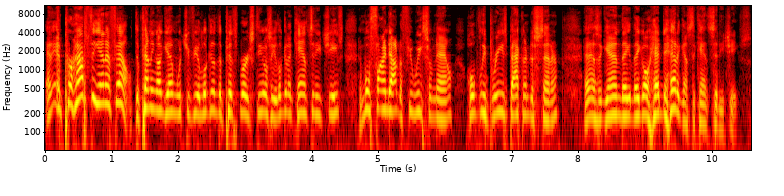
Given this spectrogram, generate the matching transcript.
And, and perhaps the NFL, depending again, which if you're looking at the Pittsburgh Steelers or you're looking at Kansas City Chiefs, and we'll find out in a few weeks from now. Hopefully, Brees back under center. And as again, they, they go head to head against the Kansas City Chiefs.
